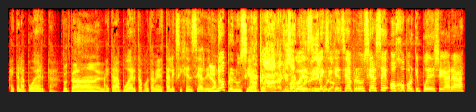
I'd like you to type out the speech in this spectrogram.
ahí está la puerta. Total. Ahí está la puerta, porque también está la exigencia de Mirá. no pronunciarte. No, claro, que es muy decís, la exigencia de pronunciarse, ojo, porque puede llegar a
